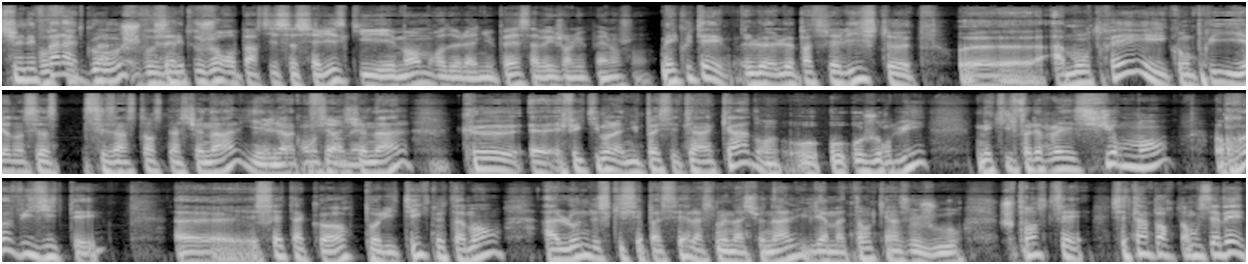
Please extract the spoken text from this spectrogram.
ce n'est pas la gauche. vous êtes toujours au Parti Socialiste qui est membre de la NUPES avec Jean-Luc Mélenchon. Mais écoutez, le, le Parti socialiste euh, a montré, y compris hier dans ses, ses instances nationales, il y a eu l'a un conseil confirmé. national, que euh, effectivement la Nupes était un cadre au- au- aujourd'hui, mais qu'il faudrait sûrement revisiter euh, cet accord politique, notamment à l'aune de ce qui s'est passé à l'Assemblée nationale il y a maintenant 15 jours. Je pense que c'est- important. Vous savez,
